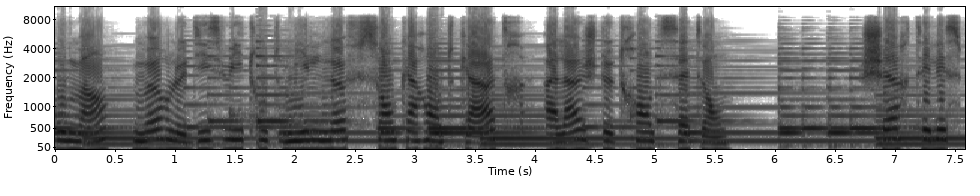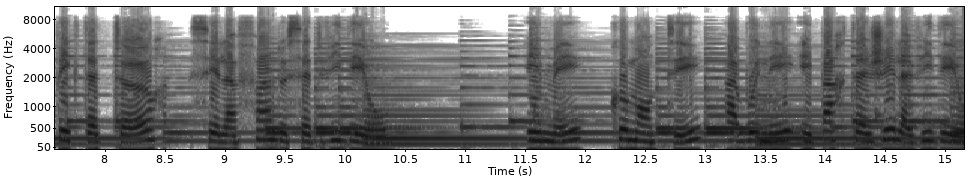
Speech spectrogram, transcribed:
Roumain meurt le 18 août 1944, à l'âge de 37 ans. Chers téléspectateurs, c'est la fin de cette vidéo. Aimez, commentez, abonnez et partagez la vidéo.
